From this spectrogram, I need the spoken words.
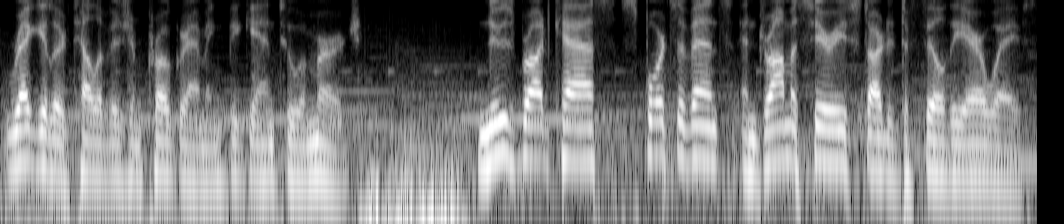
regular television programming began to emerge. News broadcasts, sports events, and drama series started to fill the airwaves.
